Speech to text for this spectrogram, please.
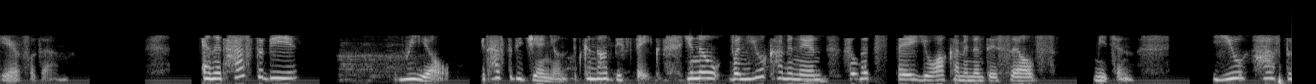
care for them. And it has to be real. It has to be genuine. It cannot be fake. You know, when you're coming in, so let's say you are coming into a sales meeting, you have to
